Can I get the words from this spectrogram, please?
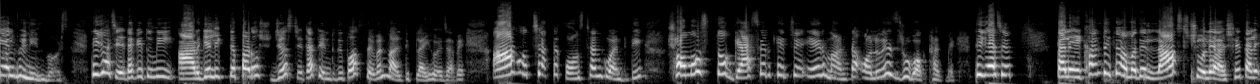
kelvin inverse ঠিক আছে, এটাকে তুমি আর্গে লিখতে পারো জাস্ট এটা ten to the power seven multiply হয়ে যাবে। আর হচ্ছে একটা কনস্ট্যান্ট কোয়ান্টিটি সমস্ত গ্যাসের ক্ষেত্রে এর মানটা অলওয়েজ ধ্রুবক থাকবে। ঠিক আছে? তাহলে এখান থেকে আমাদের লাস্ট চলে আসে, তাহলে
